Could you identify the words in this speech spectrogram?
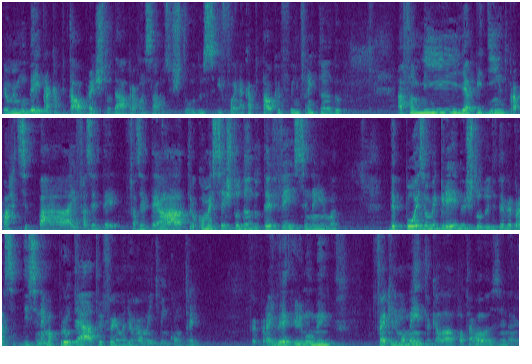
eu me mudei para a capital para estudar, para avançar nos estudos, e foi na capital que eu fui enfrentando a família pedindo para participar e fazer, te- fazer teatro. Comecei estudando TV e cinema. Depois eu migrei do estudo de TV pra, de cinema para o teatro e foi onde eu realmente me encontrei. Foi por aí. Foi aquele momento. Foi aquele momento, aquela apoteose, né?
